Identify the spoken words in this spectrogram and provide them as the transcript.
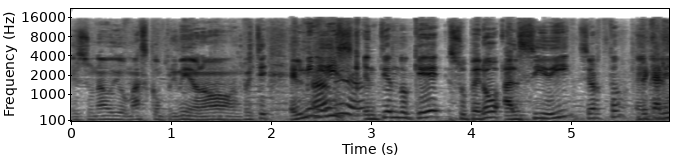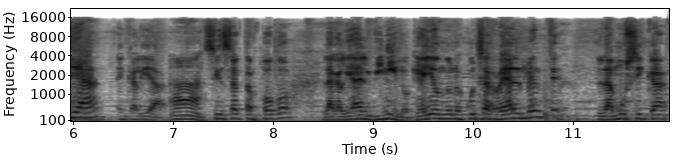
Es un audio más comprimido, ¿no, Richie? El mini Ah, disc mira. entiendo que superó al CD, ¿cierto? De En- calidad. En, calidad. Ah. Sin ser tampoco la calidad del vinilo, que ahí es donde uno escucha realmente la música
